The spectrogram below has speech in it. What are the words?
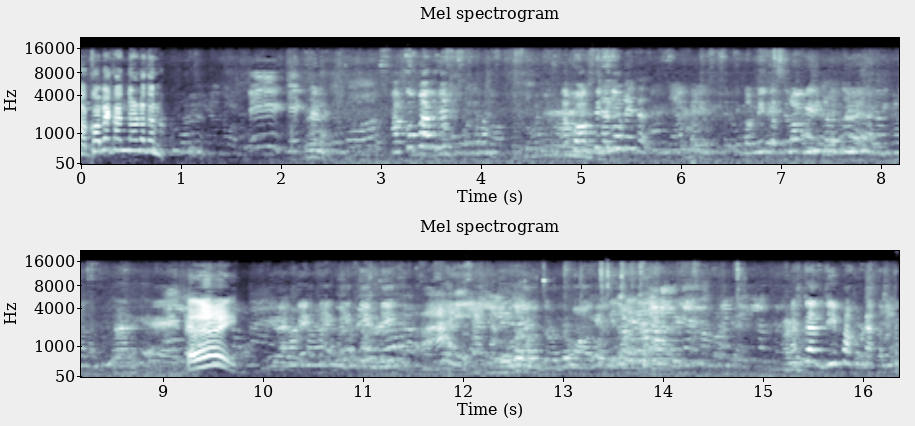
ಹಾಕೋಬೇಕಂತ ನೋಡೋದನ್ನ ಹಾಕೋಪ್ಪ ಬಾಕ್ಸ್ ಮಮ್ಮಿ ಏಯ್ ಅಷ್ಟ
